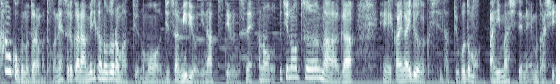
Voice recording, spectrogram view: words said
韓国のドラマとかね、それからアメリカのドラマっていうのも実は見るようになってるんですね。あの、うちの妻が、えー、海外留学してたっていうこともありましてね、昔。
